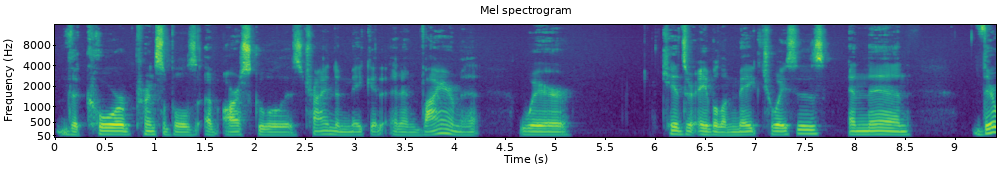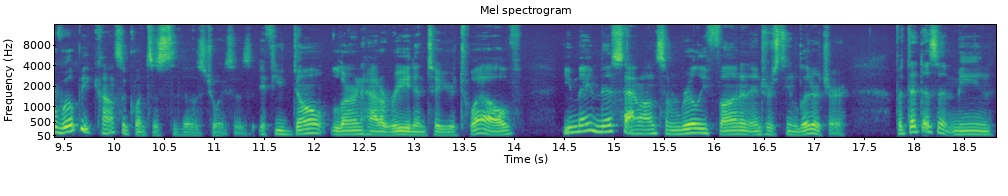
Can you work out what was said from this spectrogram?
the core principles of our school is trying to make it an environment where kids are able to make choices and then there will be consequences to those choices. If you don't learn how to read until you're 12, you may miss out on some really fun and interesting literature. But that doesn't mean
